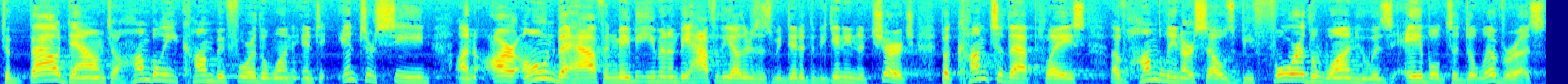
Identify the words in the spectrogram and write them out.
to bow down, to humbly come before the one, and to intercede on our own behalf and maybe even on behalf of the others, as we did at the beginning of church. But come to that place of humbling ourselves before the one who is able to deliver us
